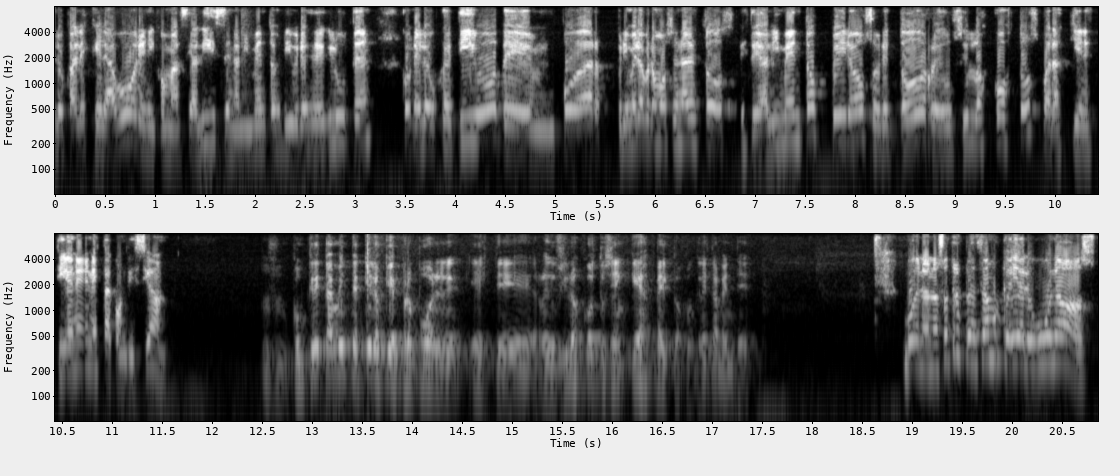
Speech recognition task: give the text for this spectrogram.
locales que elaboren y comercialicen alimentos libres de gluten con el objetivo de poder primero promocionar estos este, alimentos, pero sobre todo reducir los costos para quienes tienen esta condición. Concretamente, ¿qué es lo que proponen? Este, ¿Reducir los costos en qué aspectos concretamente? Bueno, nosotros pensamos que hay algunos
